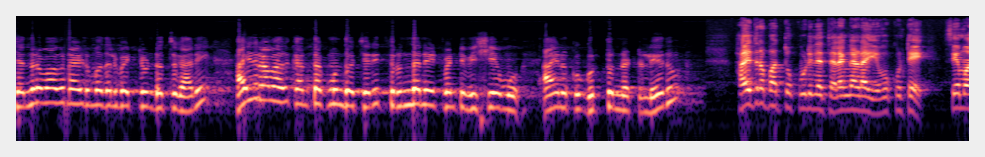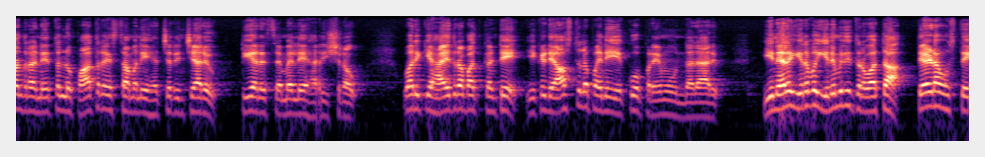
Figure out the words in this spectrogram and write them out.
చంద్రబాబు నాయుడు మొదలుపెట్టి ఉండొచ్చు కానీ హైదరాబాద్కి అంతకుముందు చరిత్ర ఉందనేటువంటి విషయము ఆయనకు గుర్తున్నట్టు లేదు. హైదరాబాద్తో కూడిన తెలంగాణ ఇవ్వకుంటే సీమాంధ్ర నేతలను పాతరేస్తామని హెచ్చరించారు టీఆర్ఎస్ ఎమ్మెల్యే హరీష్ రావు. వారికి హైదరాబాద్ కంటే ఇక్కడి ఆస్తులపైనే ఎక్కువ ప్రేమ ఉందన్నారు. ఈ నెల ఇరవై ఎనిమిది తర్వాత తేడా వస్తే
